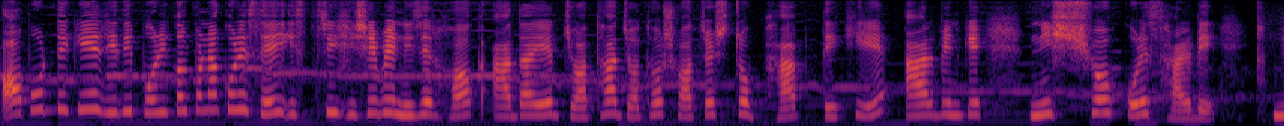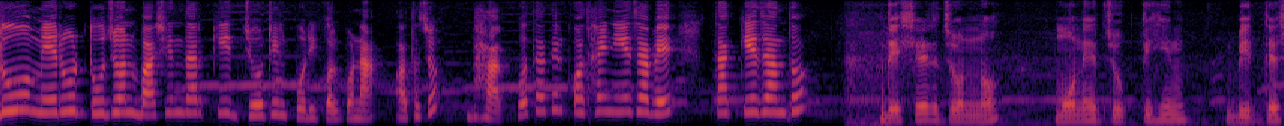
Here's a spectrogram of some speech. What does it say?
অপরদিকে হৃদি পরিকল্পনা করেছে স্ত্রী হিসেবে নিজের হক আদায়ের যথাযথ সচেষ্ট ভাব দেখিয়ে আরবিনকে নিঃস্ব করে ছাড়বে। দু মেরুর দুজন বাসিন্দার কি জটিল পরিকল্পনা? অথচ ভাগ্য তাদের কথাই নিয়ে যাবে, তা কে জানতো? দেশের জন্য মনে যুক্তিহীন বিদ্বেষ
